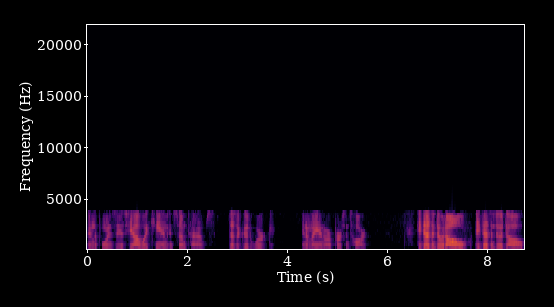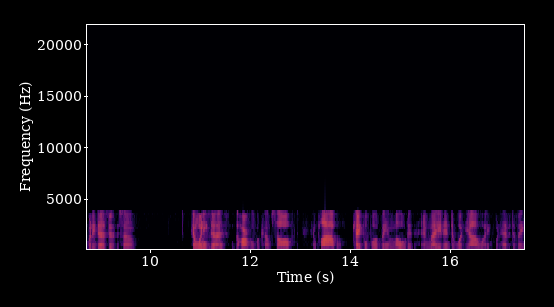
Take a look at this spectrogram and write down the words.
And the point is this: Yahweh can and sometimes does a good work in a man or a person's heart. He doesn't do it all. He doesn't do it to all, but he does do it to some. And when he does, the heart will become soft and pliable, capable of being molded and made into what Yahweh would have it to be.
